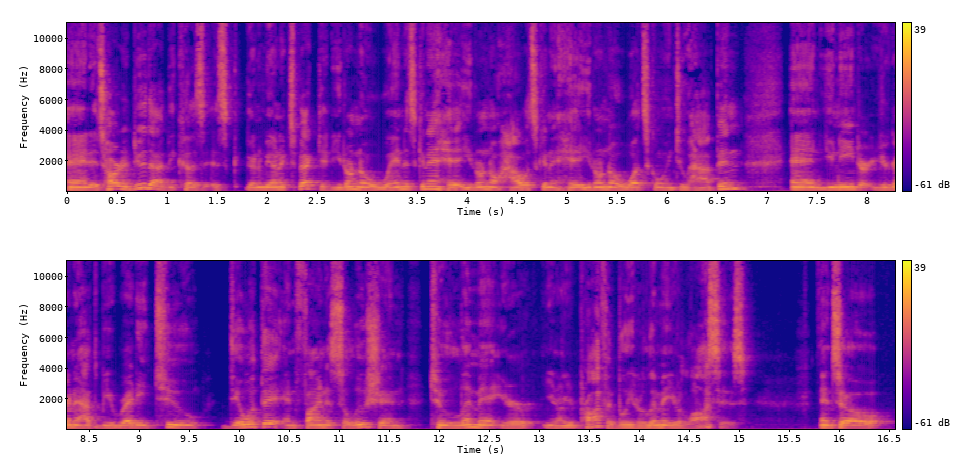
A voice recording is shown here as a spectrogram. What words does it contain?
And it's hard to do that because it's going to be unexpected. You don't know when it's going to hit. You don't know how it's going to hit. You don't know what's going to happen. And you need, or you're going to have to be ready to deal with it and find a solution to limit your, you know, your profit bleed or limit your losses. And so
